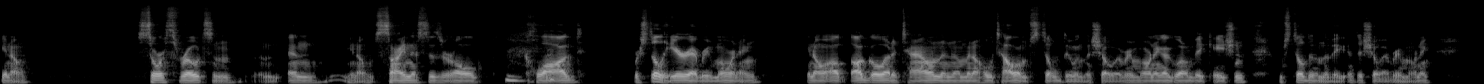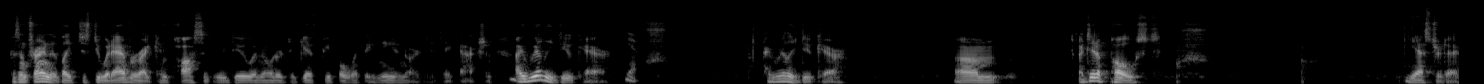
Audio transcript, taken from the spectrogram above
you know, sore throats and and, and you know, sinuses are all mm-hmm. clogged. We're still here every morning you know, I'll, I'll go out of town and I'm in a hotel. I'm still doing the show every morning. I go on vacation. I'm still doing the the show every morning because I'm trying to like just do whatever I can possibly do in order to give people what they need in order to take action. I mm-hmm. really do care. Yeah, I really do care. Um, I did a post yesterday.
